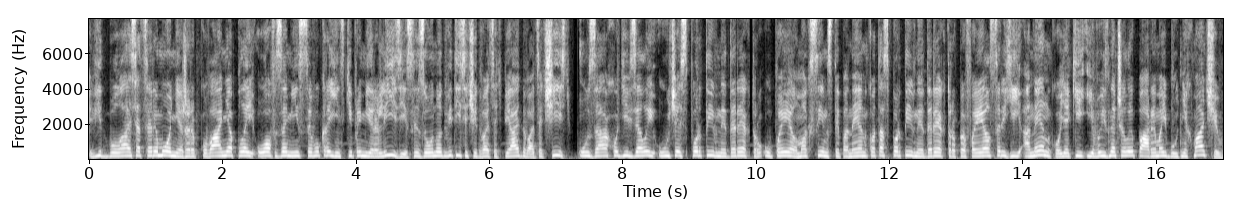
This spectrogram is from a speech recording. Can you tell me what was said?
Відбулася церемонія жеребкування плей-офф за місце в українській прем'єр-лізі сезону 2025-26. У заході взяли участь спортивний директор УПЛ Максим Степаненко та спортивний директор ПФЛ Сергій Аненко, які і визначили пари майбутніх матчів.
